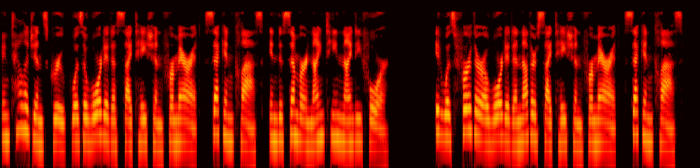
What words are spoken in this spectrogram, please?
Intelligence Group was awarded a citation for merit, second class, in December 1994. It was further awarded another citation for merit, second class,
